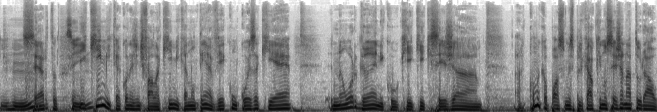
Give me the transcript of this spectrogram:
uhum, certo? Sim. E química, quando a gente fala química, não tem a ver com coisa que é não orgânico, que, que, que seja como é que eu posso me explicar o que não seja natural?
